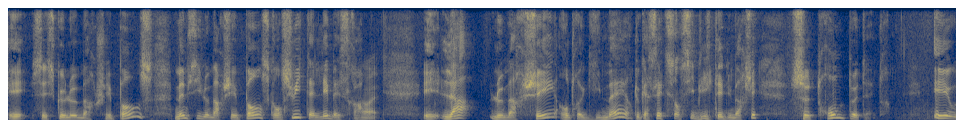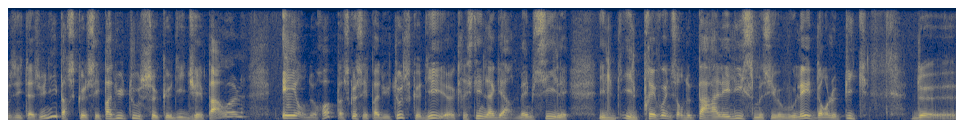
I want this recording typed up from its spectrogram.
Ouais. Et c'est ce que le marché pense, même si le marché pense qu'ensuite elle les baissera. Ouais. Et là, le marché, entre guillemets, en tout cas cette sensibilité du marché, se trompe peut-être. Et aux États-Unis, parce que c'est pas du tout ce que dit Jay Powell, et en Europe, parce que c'est pas du tout ce que dit euh, Christine Lagarde, même s'il est- il, il prévoit une sorte de parallélisme, si vous voulez, dans le pic de-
